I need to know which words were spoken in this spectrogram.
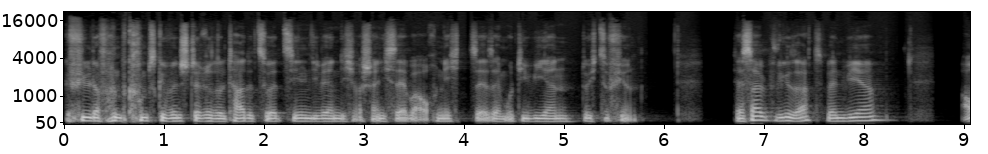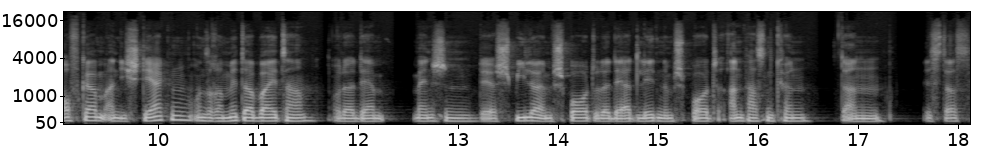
Gefühl davon bekommst, gewünschte Resultate zu erzielen, die werden dich wahrscheinlich selber auch nicht sehr, sehr motivieren, durchzuführen. Deshalb, wie gesagt, wenn wir Aufgaben an die Stärken unserer Mitarbeiter oder der Menschen, der Spieler im Sport oder der Athleten im Sport anpassen können, dann ist das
